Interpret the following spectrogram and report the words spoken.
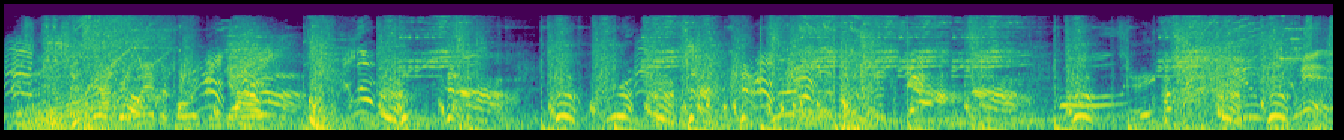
Get this nuisance out of the way before we can go. Take You wish.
